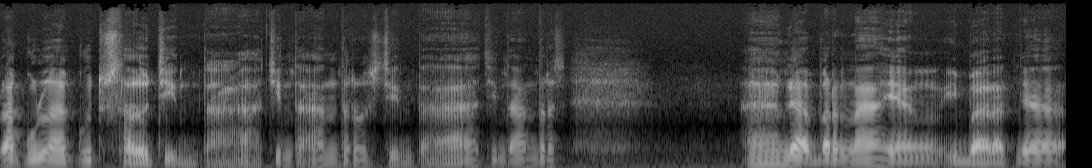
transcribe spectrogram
lagu-lagu tuh selalu cinta cintaan terus cinta cintaan terus. Eh, nggak pernah yang ibaratnya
